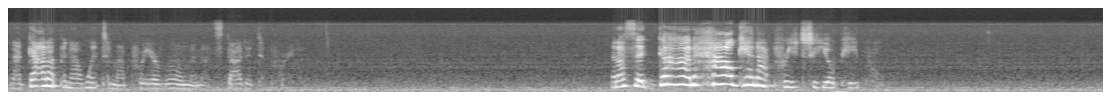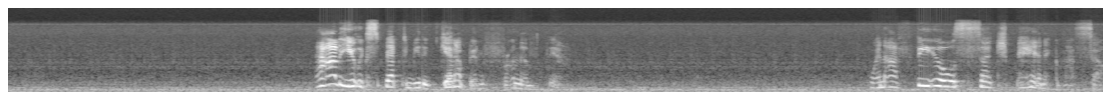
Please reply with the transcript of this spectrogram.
And I got up and I went to my prayer room and I started to pray. And I said, God, how can I preach to your people? How do you expect me to get up in front of them? when I feel such panic myself.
